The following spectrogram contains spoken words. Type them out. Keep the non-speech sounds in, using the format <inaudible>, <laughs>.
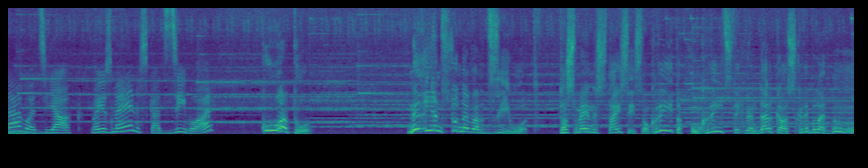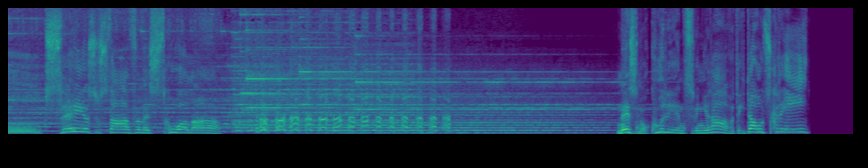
Tēvoci, Jāk, vai uz mēnesi kāds dzīvo ar? Ko tu? Neviens tu nevar dzīvot! Tas mēnesis taisīts no krīta, un krīts tik vien der kā skriblēt. <gasps> Sejas uz tāfeles skolā! <laughs> Nezinu, no kurienes viņi rāva tik daudz krīt.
